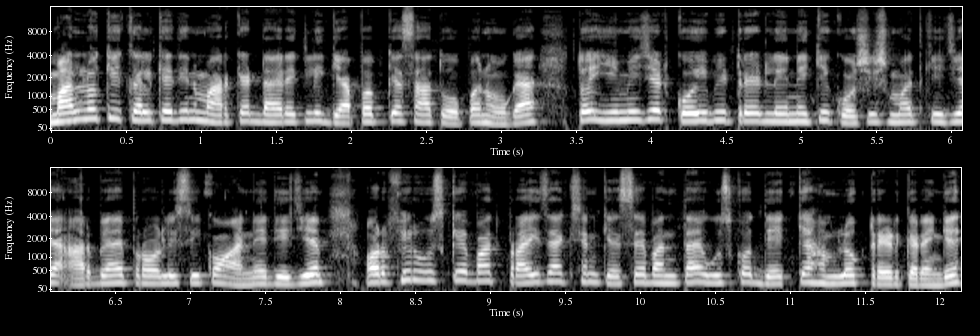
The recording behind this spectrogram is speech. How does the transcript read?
मान लो कि कल के दिन मार्केट डायरेक्टली गैपअप के साथ ओपन हो गया तो इमीजिएट कोई भी ट्रेड लेने की कोशिश मत कीजिए। आरबीआई पॉलिसी को आने दीजिए और फिर उसके बाद प्राइस एक्शन कैसे बनता है उसको देख के हम लोग ट्रेड करेंगे।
